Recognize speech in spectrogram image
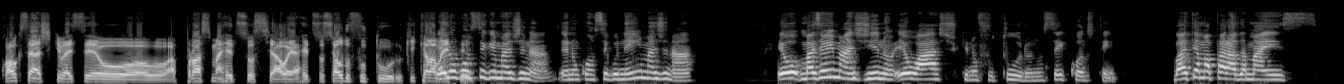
Qual que você acha que vai ser o, a próxima rede social? É a rede social do futuro? O que, que ela vai Eu não ter? consigo imaginar. Eu não consigo nem imaginar. Eu, mas eu imagino, eu acho que no futuro, não sei quanto tempo, vai ter uma parada mais.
